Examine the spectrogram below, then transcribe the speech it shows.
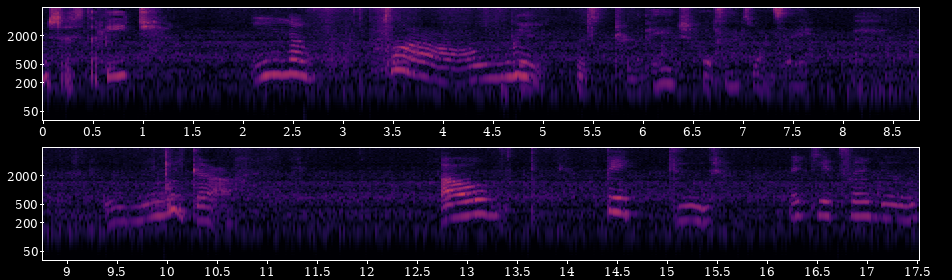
This Is this the beach? no thank you. Thank you, thank you.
